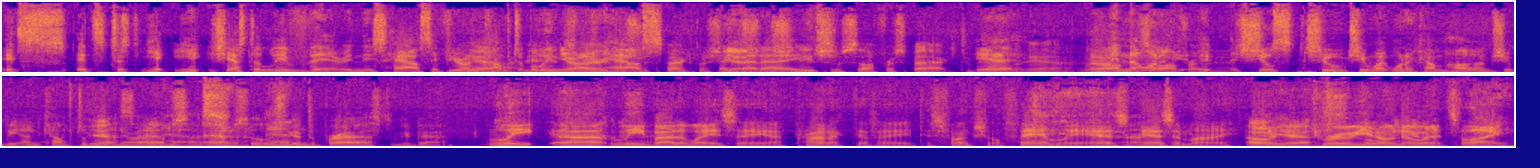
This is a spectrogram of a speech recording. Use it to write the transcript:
it's it's just she has to live there in this house. If you're Yeah, uncomfortable in your own house She, that she needs some self-respect. To be yeah, able to- yeah. and no one, she'll she'll she won't want to come home. She'll be uncomfortable Yes, in her own abs- house. absolutely. She'll get And- depressed. It'll be bad. Leigh, uh, Leigh, by the way, is a uh, product of a dysfunctional family, as as am I. Oh, yeah. Drew, you Oh, don't know you- what it's like.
